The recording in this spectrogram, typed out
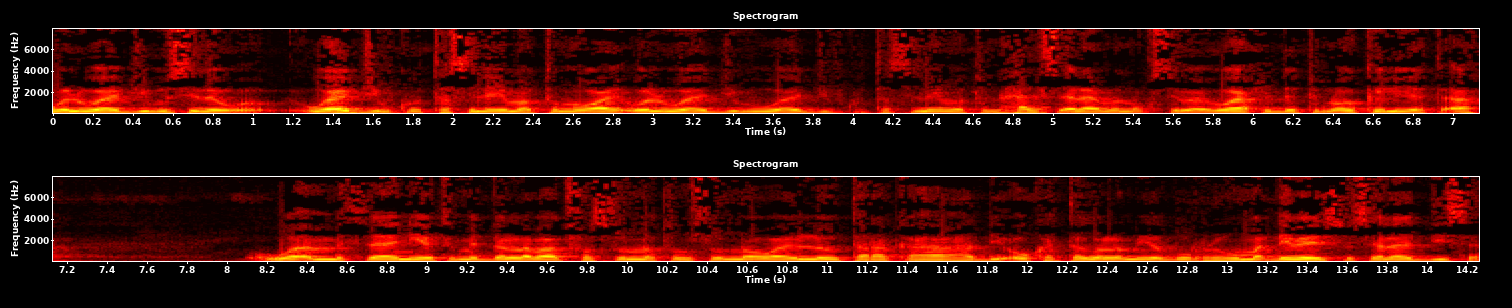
walwaajibu sida waajibku tasliimatun waay walwaajibu waajibku tasliimatun hal salaama noqsi waay waaxidatun oo keliyata ah wa ama athaaniyatu midda labaad fa sunnatun sunno waay low tarakahaa haddii uu ka tago lam yadurahu ma dhibayso salaadiisa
